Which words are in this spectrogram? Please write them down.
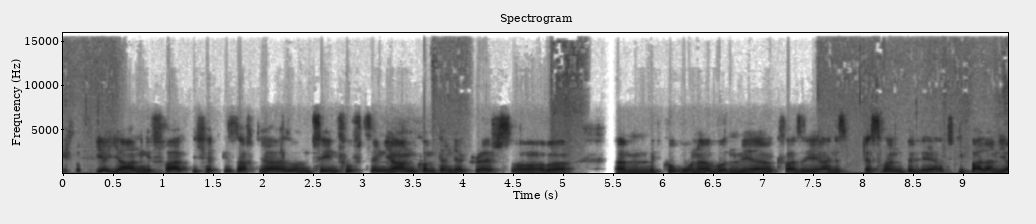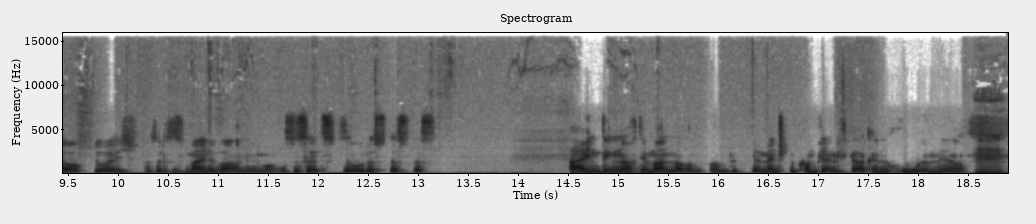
Ich ne? vor vier Jahren gefragt, ich hätte gesagt, ja, so in 10, 15 Jahren kommt dann der Crash, so, aber ähm, mit Corona wurden wir quasi eines Besseren belehrt. Die ballern ja auch durch. Also das ist meine Wahrnehmung. Es ist jetzt so, dass das ein Ding nach dem anderen kommt. Der Mensch bekommt ja eigentlich gar keine Ruhe mehr. Mhm.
